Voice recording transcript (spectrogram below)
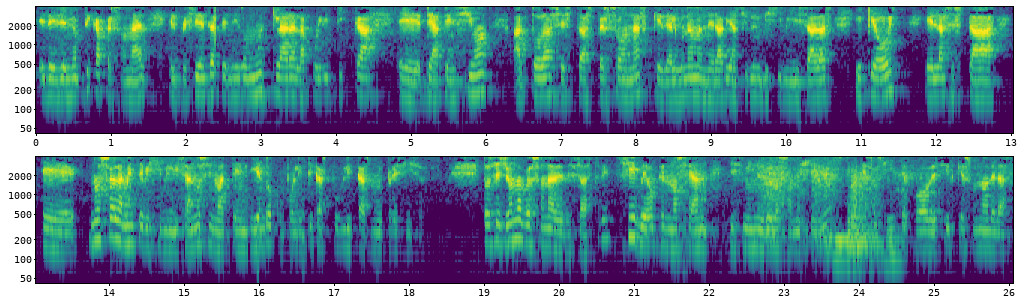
desde mi óptica personal, el presidente ha tenido muy clara la política eh, de atención a todas estas personas que de alguna manera habían sido invisibilizadas y que hoy él las está eh, no solamente visibilizando, sino atendiendo con políticas públicas muy precisas. Entonces yo no veo zona de desastre, sí veo que no se han disminuido los homicidios, eso sí, te puedo decir que es una de las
